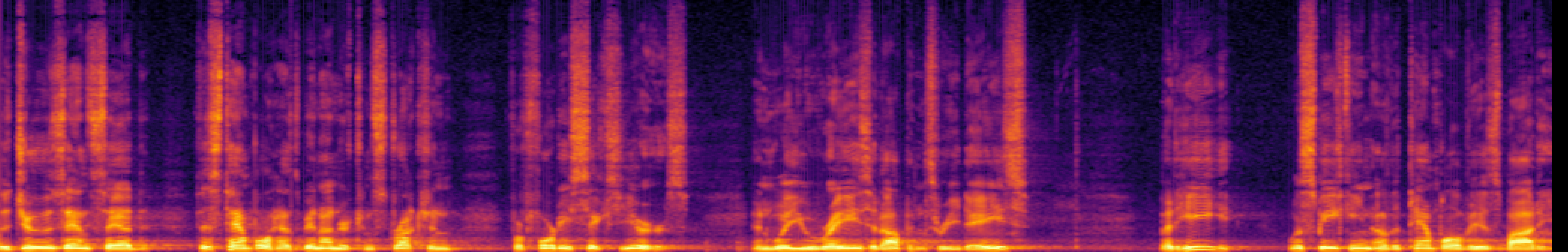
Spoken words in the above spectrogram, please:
The Jews then said, This temple has been under construction for 46 years, and will you raise it up in three days? But he was speaking of the temple of his body.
